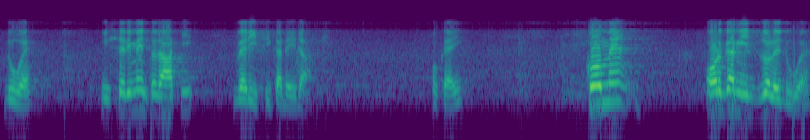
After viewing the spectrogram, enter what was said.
Due. Inserimento dati, verifica dei dati. Ok? Come organizzo le due?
